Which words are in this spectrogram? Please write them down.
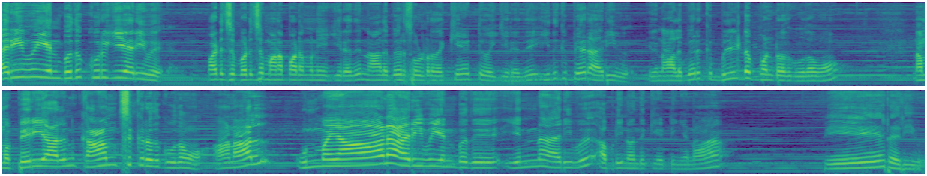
அறிவு என்பது குறுகிய அறிவு. படித்து படித்து மனப்பாடம் பண்ணி வைக்கிறது நாலு பேர் சொல்கிறத கேட்டு வைக்கிறது இதுக்கு பேர் அறிவு. இது நாலு பேருக்கு பில்டப் பண்ணுறதுக்கு உதவும். நம்ம பெரிய ஆளுன்னு காமிச்சுக்கிறதுக்கு உதவும். ஆனால் உண்மையான அறிவு என்பது என்ன அறிவு அப்படின்னு வந்து கேட்டிங்கன்னா பேரறிவு.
